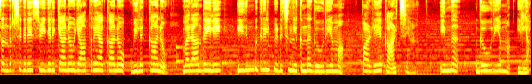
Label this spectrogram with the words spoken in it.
സന്ദർശകരെ സ്വീകരിക്കാനോ യാത്രയാക്കാനോ വിലക്കാനോ വരാന്തയിലെ ഇരുമ്പ് ഗ്രിൽ പിടിച്ചു നിൽക്കുന്ന ഗൗരിയമ്മ പഴയ കാഴ്ചയാണ്. ഇന്ന് ഗൗരിയമ്മ ഇല്ല.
